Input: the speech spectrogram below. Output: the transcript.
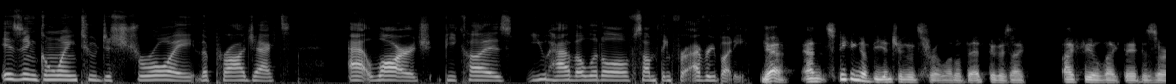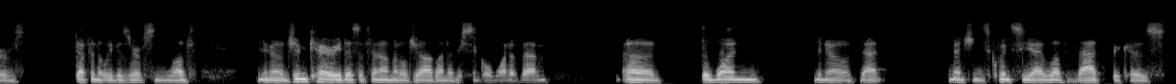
isn't going to destroy the project at large because you have a little something for everybody. Yeah, and speaking of the interludes for a little bit, because I I feel like they deserve definitely deserve some love. You know, Jim Carrey does a phenomenal job on every single one of them. Uh, the one, you know, that mentions Quincy, I love that because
